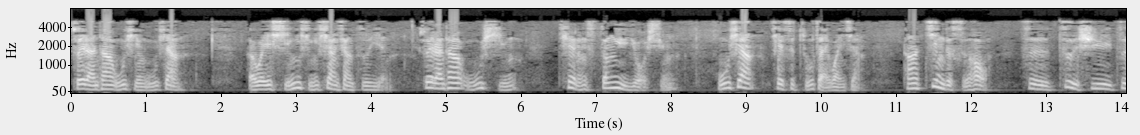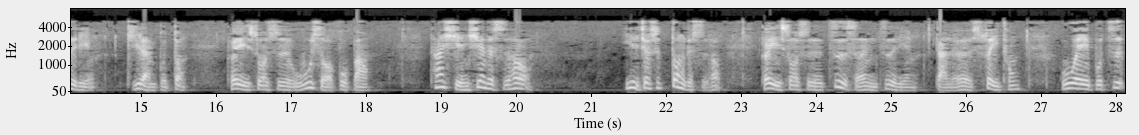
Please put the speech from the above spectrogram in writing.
虽然它无形无相，而为形形象象之言；虽然它无形，却能生育有形；无相，却是主宰万象。它静的时候，是自虚自灵，寂然不动。可以说是无所不包。它显现的时候，也就是动的时候，可以说是自神自灵，感而遂通，无为不至，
